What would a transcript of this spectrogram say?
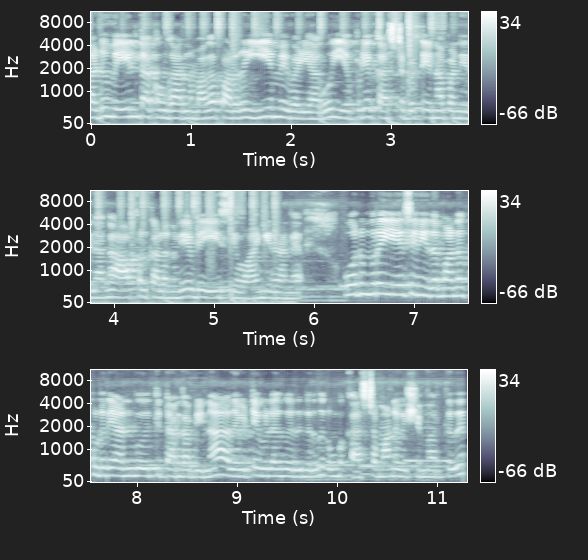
கடும் வெயில் தாக்கம் காரணமாக பலரும் இஎம்ஐ வழியாகவும் எப்படியோ கஷ்டப்பட்டு என்ன பண்ணிடுறாங்க? ஆஃபர் காலங்களே அப்படியே ஏசியை வாங்கிடுறாங்க. ஒரு முறை ஏசி நிதமான குளிரை அனுபவித்துட்டாங்க அப்படின்னா அதை விட்டு விலகுவதுங்கிறது ரொம்ப கஷ்டமான விஷயமா இருக்குது.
